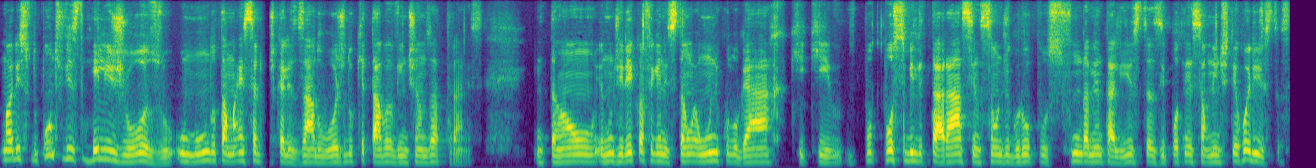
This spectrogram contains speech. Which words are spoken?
Maurício, do ponto de vista religioso, o mundo está mais radicalizado hoje do que estava 20 anos atrás. Então, eu não diria que o Afeganistão é o único lugar que, que, possibilitará a ascensão de grupos fundamentalistas e potencialmente terroristas.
